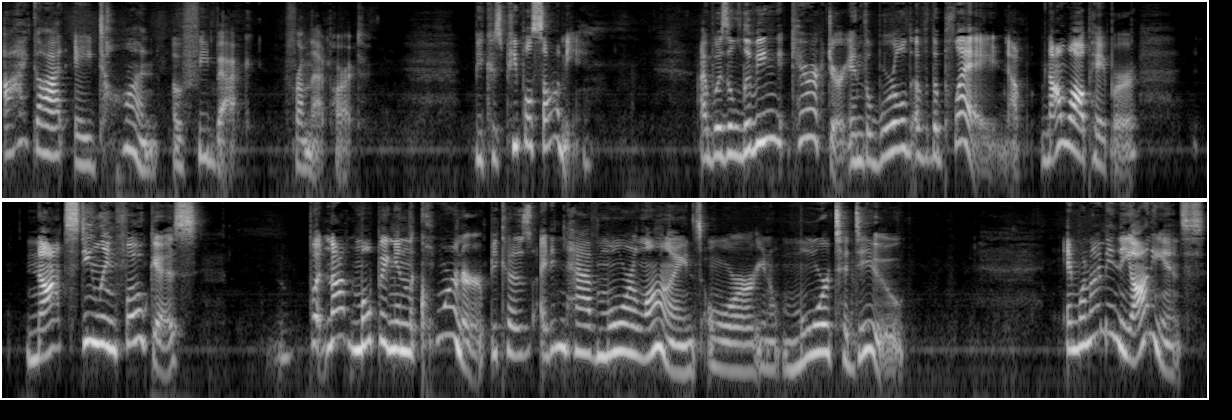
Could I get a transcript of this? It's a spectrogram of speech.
I got a ton of feedback from that part because people saw me. I was a living character in the world of the play, not, not wallpaper, not stealing focus, but not moping in the corner because I didn't have more lines or, you know, more to do. And when I'm in the audience,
